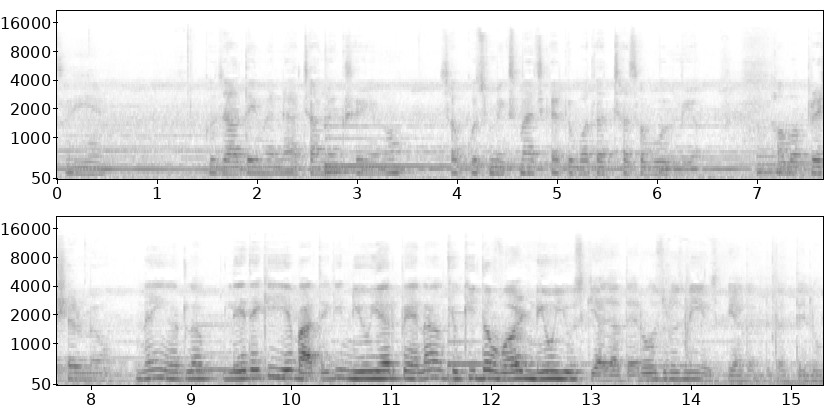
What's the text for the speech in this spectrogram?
सही है कुछ ज़्यादा ही मैंने अचानक से यू नो सब कुछ मिक्स मैच करके बहुत अच्छा सा बोल दिया। अब आप प्रेशर में हो। नहीं मतलब ले दे कि ये बात है कि न्यू ईयर पे है ना क्योंकि द वर्ड न्यू यूज़ किया जाता है रोज रोज नहीं यूज़ किया करते लोग।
